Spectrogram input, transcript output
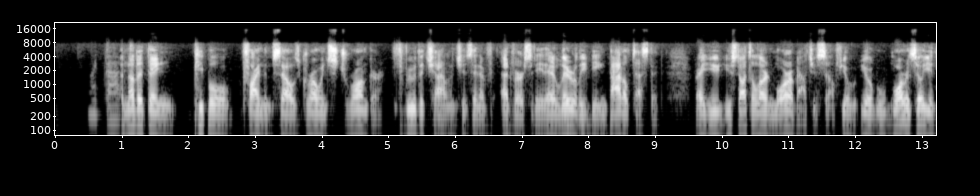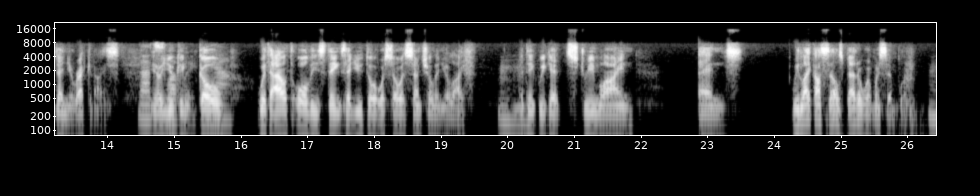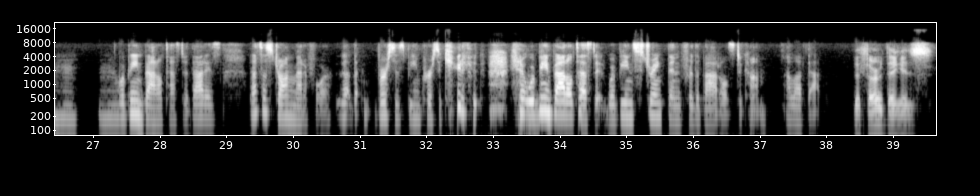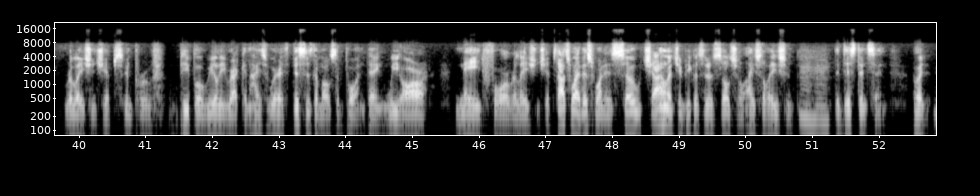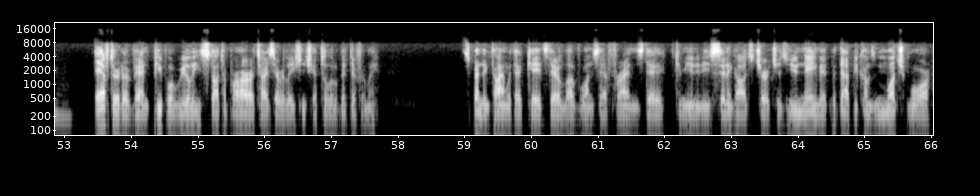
Like that. Another thing, people find themselves growing stronger through the challenges and of adversity. They're literally being battle tested, right? You, you start to learn more about yourself. You're, you're more resilient than you recognize. That's you know, you lovely. can go Yeah. without all these things that you thought were so essential in your life. Mm-hmm. I think we get streamlined and we like ourselves better when we're simpler. Mhm, We're being battle tested. That is, that's a strong metaphor. That, that versus being persecuted. you know, we're being battle tested. We're being strengthened for the battles to come. I love that. The third thing is relationships improve. People really recognize where this is the most important thing. We are made for relationships. That's why this one is so challenging because of the social isolation, mm-hmm. the distancing. But mm-hmm. After an event, people really start to prioritize their relationships a little bit differently. Spending time with their kids, their loved ones, their friends, their communities, synagogues, churches, you name it, but that becomes much more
